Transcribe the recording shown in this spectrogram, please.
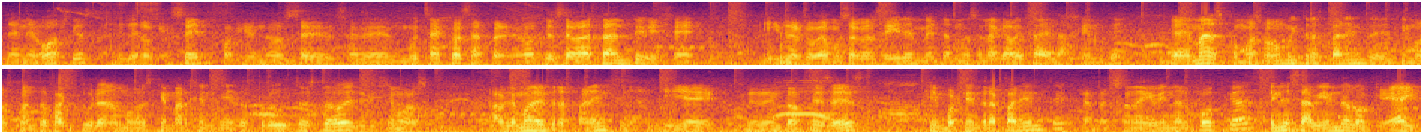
de negocios, de lo que sé, porque no sé, muchas cosas, pero negocios sé bastante, y dije, y lo que vamos a conseguir es meternos en la cabeza de la gente. Y además, como somos muy transparentes, decimos cuánto facturamos, qué margen tienen los productos, todo, y dijimos, hablemos de transparencia. Y eh, desde entonces es 100% transparente, la persona que viene al podcast viene sabiendo lo que hay.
